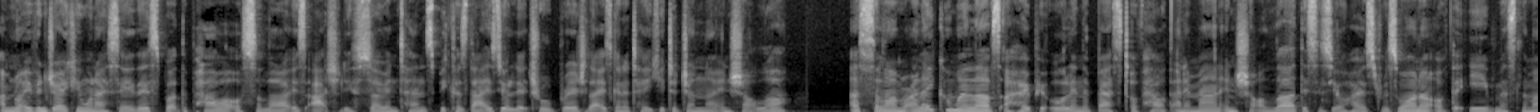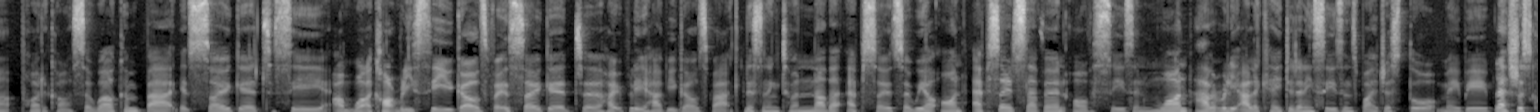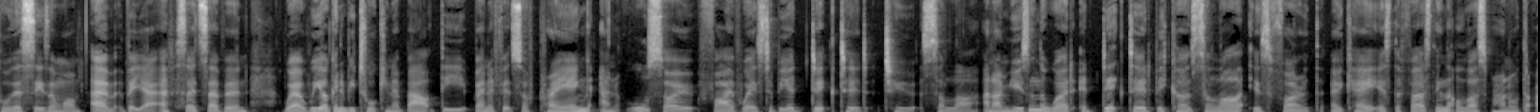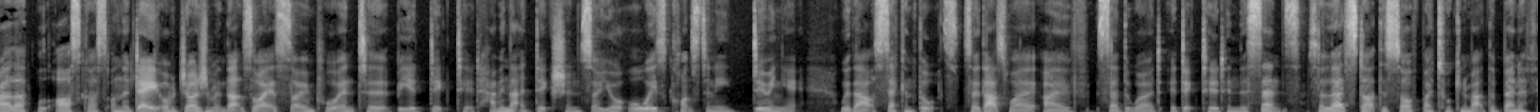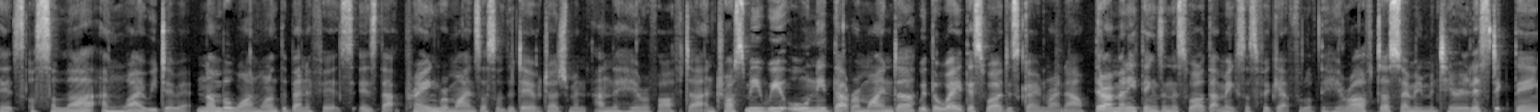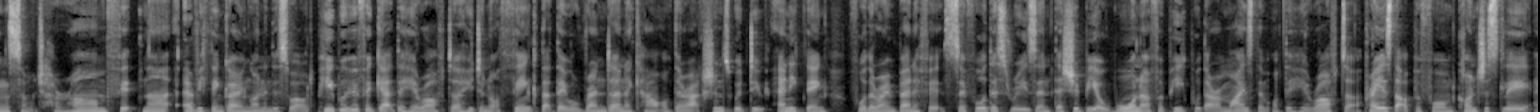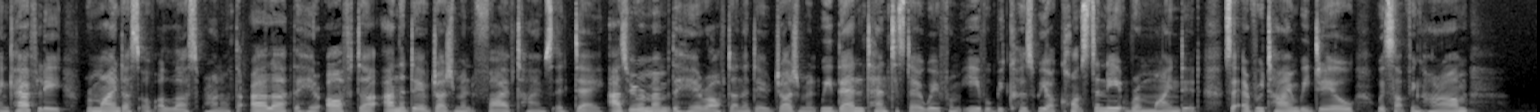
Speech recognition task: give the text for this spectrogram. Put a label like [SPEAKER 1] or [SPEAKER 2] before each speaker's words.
[SPEAKER 1] I'm not even joking when I say this, but the power of Salah is actually so intense because that is your literal bridge that is going to take you to Jannah, inshallah. Assalamu alaikum, my loves. I hope you're all in the best of health and iman, inshallah. This is your host, Rizwana of the E Muslimah podcast. So, welcome back. It's so good to see, um, well, I can't really see you girls, but it's so good to hopefully have you girls back listening to another episode. So, we are on episode seven of season one. I haven't really allocated any seasons, but I just thought maybe let's just call this season one. Um, but yeah, episode seven where we are going to be talking about the benefits of praying and also five ways to be addicted to Salah. And I'm using the word addicted because Salah is fard, okay? It's the first thing that Allah subhanahu wa ta'ala will ask us on the day of judgment. That's why it's so important to be addicted, having that addiction. So you're always constantly doing it without second thoughts. So that's why I've said the word addicted in this sense. So let's start this off by talking about the benefits of Salah and why we do it. Number one, one of the benefits is that praying reminds us of the day of judgment and the hereafter. And trust me, we all need that reminder with the way this world is going right now. There are many things in this world that makes us forgetful of the hereafter, so many materialistic things, so much haram, fitna, everything going on in this world. People who forget the hereafter, who do not think that they will render an account of their actions would do do anything for their own benefits. So, for this reason, there should be a warner for people that reminds them of the hereafter. Prayers that are performed consciously and carefully remind us of Allah subhanahu wa ta'ala, the hereafter, and the day of judgment five times a day. As we remember the hereafter and the day of judgment, we then tend to stay away from evil because we are constantly reminded. So, every time we deal with something haram,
